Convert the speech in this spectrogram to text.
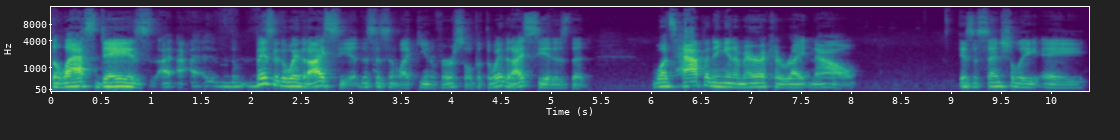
the last days, I, I, basically the way that I see it, this isn't like universal, but the way that I see it is that what's happening in America right now is essentially a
